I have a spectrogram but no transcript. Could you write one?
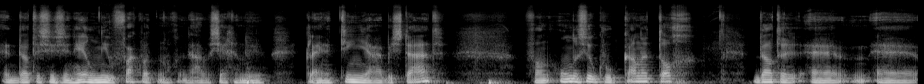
En dat is dus een heel nieuw vak, wat nog, nou, we zeggen nu, kleine tien jaar bestaat. Van onderzoek, hoe kan het toch dat er eh, eh,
